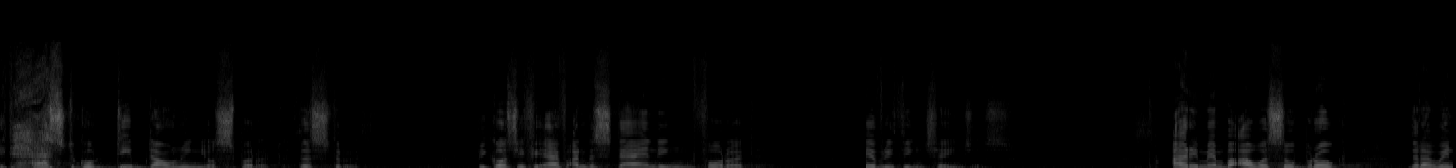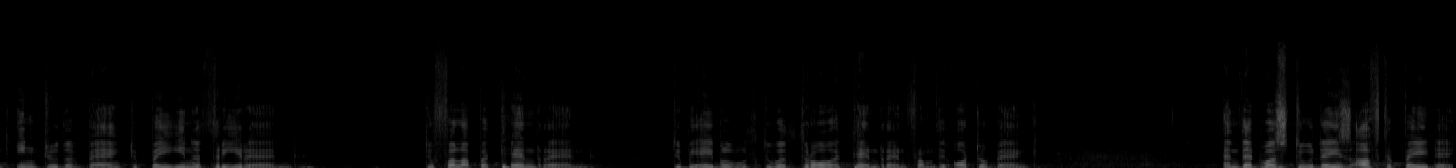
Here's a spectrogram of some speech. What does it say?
It has to go deep down in your spirit, this truth. Because if you have understanding for it, everything changes. I remember I was so broke that I went into the bank to pay in a three rand to fill up a 10 rand to be able to withdraw a 10 rand from the auto bank. And that was two days after payday.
